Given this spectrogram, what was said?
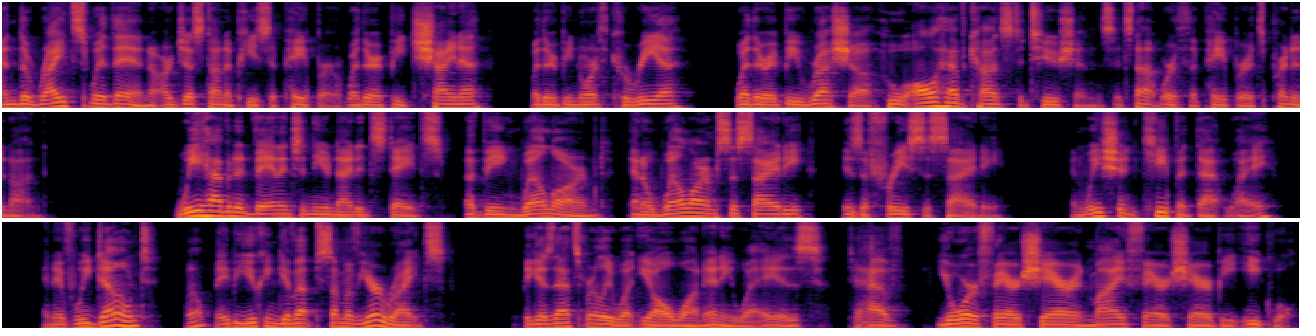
And the rights within are just on a piece of paper, whether it be China, whether it be North Korea, whether it be Russia, who all have constitutions. It's not worth the paper it's printed on. We have an advantage in the United States of being well armed, and a well armed society is a free society. And we should keep it that way. And if we don't, well, maybe you can give up some of your rights because that's really what you all want anyway, is to have your fair share and my fair share be equal.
